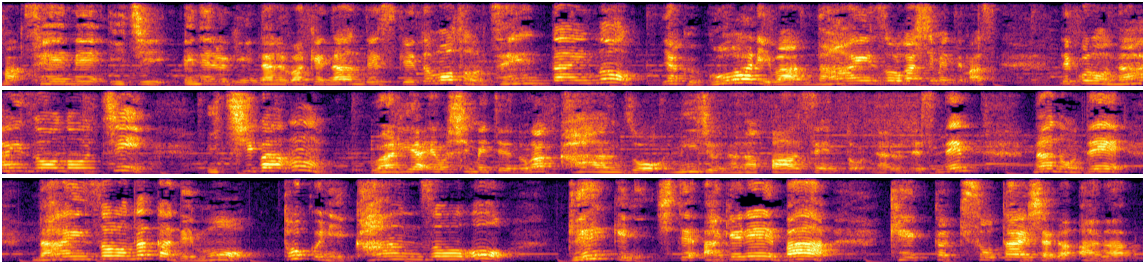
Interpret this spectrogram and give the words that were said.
まあ、生命維持エネルギーになるわけなんですけれどもその全体の約5割は内臓が占めてます。でこの内臓のうち一番割合を占めているのが肝臓27%になるんですね。なので内臓の中でも特に肝臓を元気にしてあげれば結果基礎代謝が上が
